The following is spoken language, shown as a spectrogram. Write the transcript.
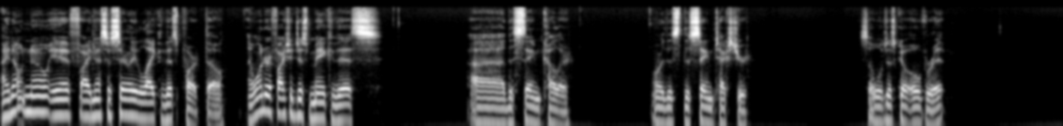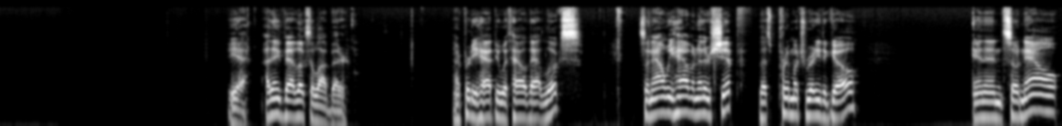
I don't know if I necessarily like this part though. I wonder if I should just make this uh, the same color or this the same texture. So we'll just go over it. Yeah, I think that looks a lot better. I'm pretty happy with how that looks. So now we have another ship that's pretty much ready to go. And then, so now,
